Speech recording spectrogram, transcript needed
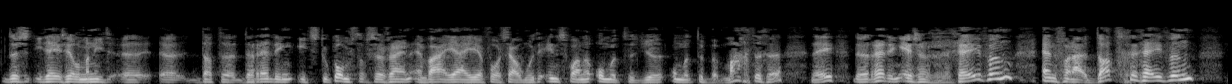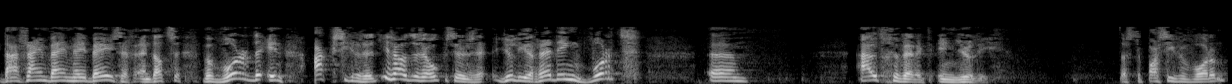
Dus het idee is helemaal niet uh, uh, dat de, redding iets toekomstigs zou zijn en waar jij je voor zou moeten inspannen om het, je, om het te bemachtigen. Nee, de redding is een gegeven en vanuit dat gegeven, daar zijn wij mee bezig. En dat ze, we worden in actie gezet. Je zou dus ook zeggen, jullie redding wordt uh, uitgewerkt in jullie. Dat is de passieve vorm,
